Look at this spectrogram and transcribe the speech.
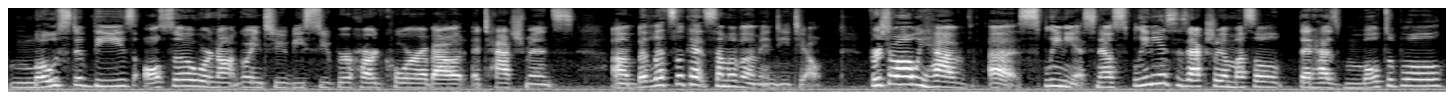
Most of these also we're not going to be super hardcore about attachments, um, but let's look at some of them in detail. First of all, we have uh, splenius. Now, splenius is actually a muscle that has multiple,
